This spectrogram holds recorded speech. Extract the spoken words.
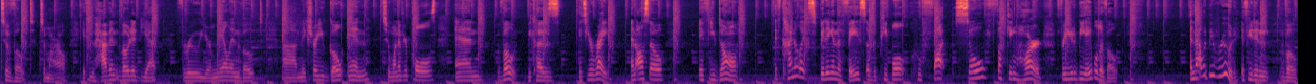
to vote tomorrow. If you haven't voted yet through your mail in vote, uh, make sure you go in to one of your polls and vote because it's your right. And also, if you don't, it's kind of like spitting in the face of the people who fought so fucking hard for you to be able to vote. And that would be rude if you didn't vote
